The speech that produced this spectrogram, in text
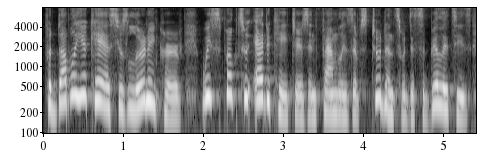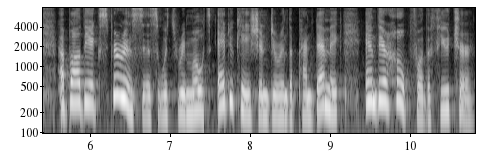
For WKSU's Learning Curve, we spoke to educators and families of students with disabilities about their experiences with remote education during the pandemic and their hope for the future.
